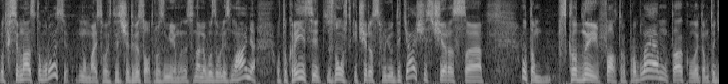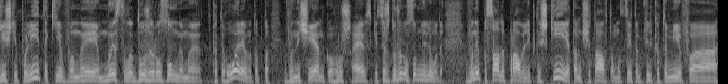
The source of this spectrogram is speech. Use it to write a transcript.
От в 17-му році, ну ось 1900, розуміємо, національно визволі змагання. От українці знову ж таки через свою дитячість, через. Ну там складний фактор проблем, так, коли там тодішні політики вони мислили дуже розумними категоріями, тобто Винниченко, Грушевський, це ж дуже розумні люди. Вони писали правильні книжки. Я там читав там оці там кілька томів е,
